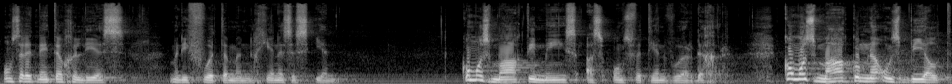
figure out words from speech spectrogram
Ons het dit net nou gelees met die foto in Genesis 1. Kom ons maak die mens as ons verteenwoordiger. Kom ons maak hom na ons beeld.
